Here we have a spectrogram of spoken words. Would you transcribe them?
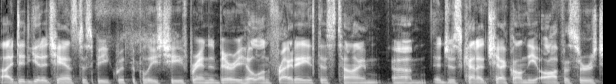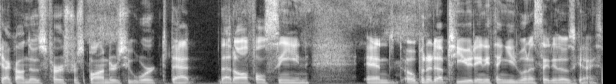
I did get a chance to speak with the police chief, Brandon Berryhill, on Friday at this time um, and just kind of check on the officers, check on those first responders who worked that, that awful scene, and open it up to you to anything you'd want to say to those guys.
